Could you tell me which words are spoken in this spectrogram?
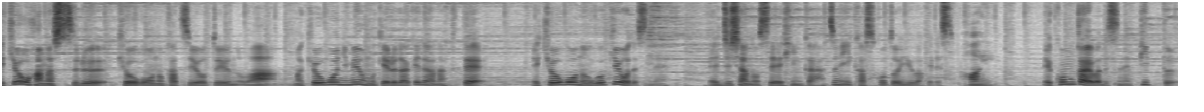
今日お話しする競合の活用というのは、まあ、競合に目を向けるだけではなくてえ競合の動きをですねえ自社の製品開発に生かすことを言うわけです。はい。え今回はですね PIP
